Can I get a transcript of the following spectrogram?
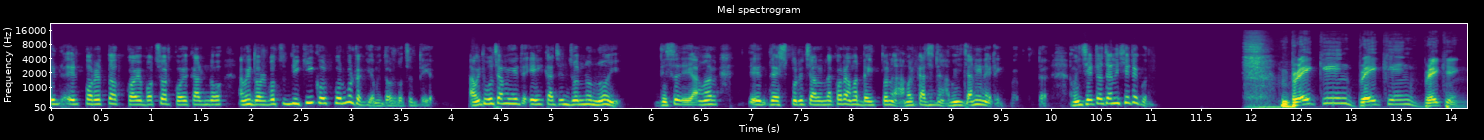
এরপরে তো কয় বছর, কয় কাণ্ড আমি দশ বছর দিয়ে কি কর- করবোটা কি আমি দশ বছর দিয়ে? আমি তো বলছি, আমি এই কাজের জন্য নই। দেশে আমার দেশ পরিচালনা করা আমার দায়িত্ব না, আমার কাজ না। আমি জানি না ঠিক ব্যাপারটা। আমি যেটা জানি সেটা করি। Breaking breaking breaking.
